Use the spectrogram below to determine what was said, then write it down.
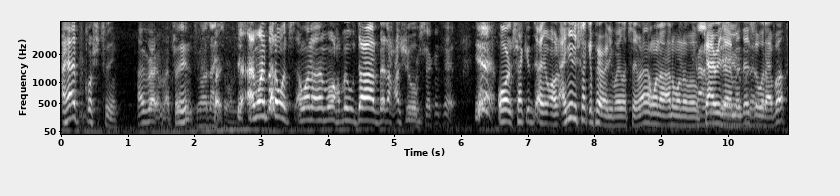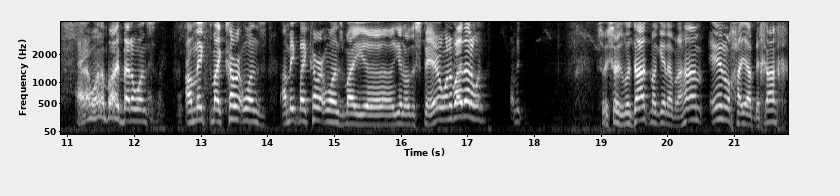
I have kosher tefillin. I very- my tefillin. You want nicer but- ones. I want better ones. I want a more mehudar, better hashuv. seconds that. Yeah, or second. I, or I need a second pair anyway. Let's say, right? I want to. I don't want to carry them and this or whatever. And I want to buy better ones. I'll make my current ones. I'll make my current ones my, uh, you know, the spare. I want to buy a better one. I'll make- so he says, "Ledat magen Avraham eno chaya bechach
